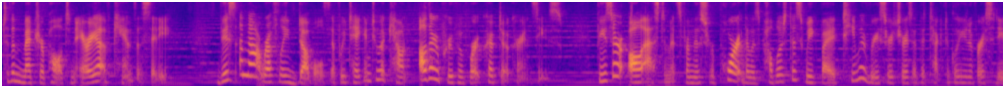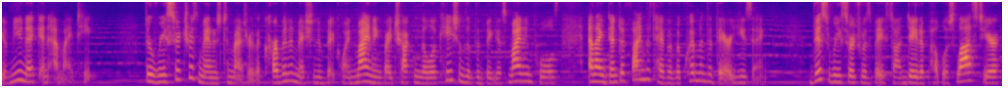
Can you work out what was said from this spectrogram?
to the metropolitan area of Kansas City. This amount roughly doubles if we take into account other proof-of-work cryptocurrencies. These are all estimates from this report that was published this week by a team of researchers at the Technical University of Munich and MIT. The researchers managed to measure the carbon emission of Bitcoin mining by tracking the locations of the biggest mining pools and identifying the type of equipment that they are using. This research was based on data published last year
